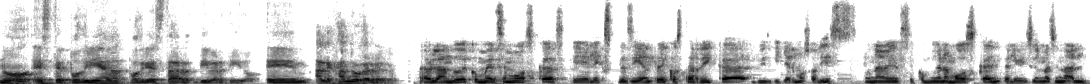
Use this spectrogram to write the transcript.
¿no? Este podría, podría estar divertido. Eh, Alejandro Guerrero. Hablando de comerse moscas, el expresidente de Costa Rica, Luis Guillermo Solís, una vez se comió una mosca en televisión nacional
